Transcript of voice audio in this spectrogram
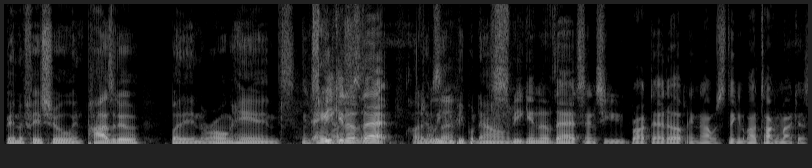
beneficial and positive but in the wrong hands And Dangerous. speaking of that, you're 100%. leading people down Speaking of that, since you brought that up, and I was thinking about talking about because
